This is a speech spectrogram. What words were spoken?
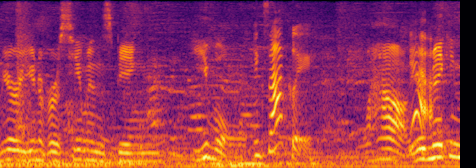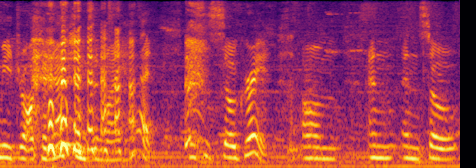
mirror universe humans being evil. Exactly. Wow, yeah. you're making me draw connections in my head. This is so great. Um, and and so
